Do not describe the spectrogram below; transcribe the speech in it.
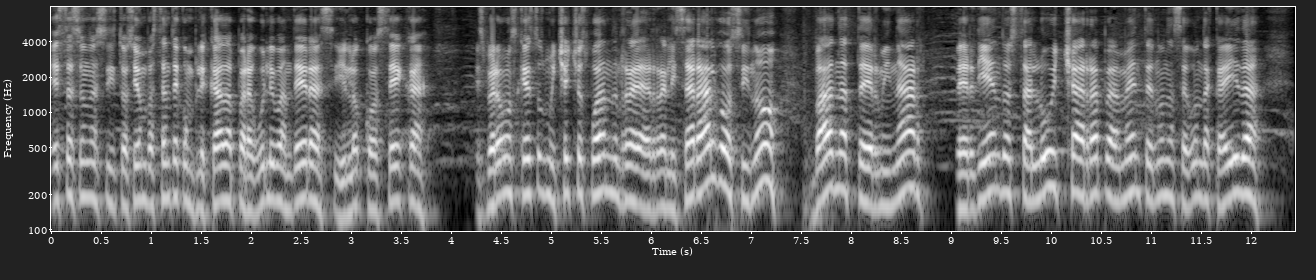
Esta es una situación bastante complicada para Willy Banderas y Loco Azteca. Esperamos que estos muchachos puedan re- realizar algo, si no, van a terminar perdiendo esta lucha rápidamente en una segunda caída.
